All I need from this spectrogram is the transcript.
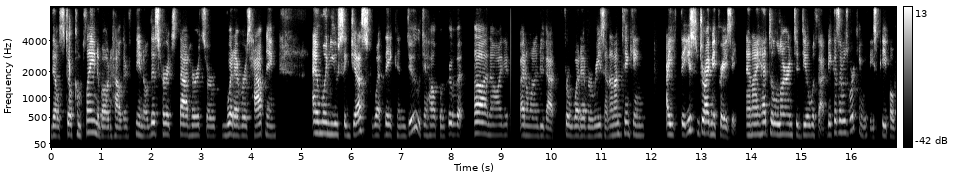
they'll still complain about how they're you know this hurts that hurts or whatever is happening. And when you suggest what they can do to help improve it oh no i, I don't want to do that for whatever reason. And i'm thinking i they used to drive me crazy and i had to learn to deal with that because i was working with these people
